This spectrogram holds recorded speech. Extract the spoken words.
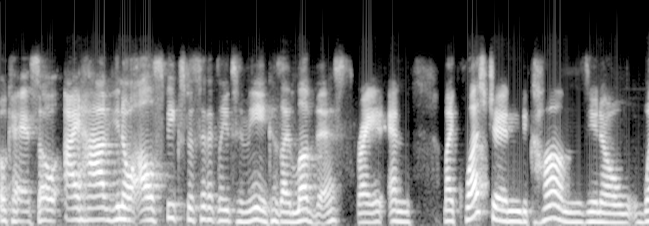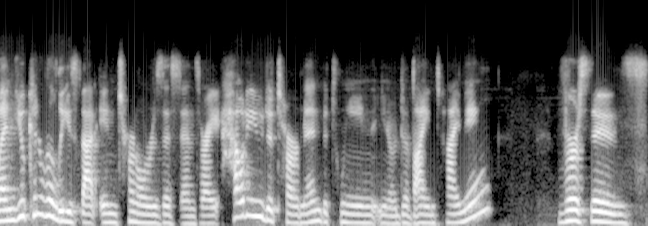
Okay, so I have, you know, I'll speak specifically to me because I love this, right? And my question becomes, you know, when you can release that internal resistance, right? How do you determine between, you know, divine timing versus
